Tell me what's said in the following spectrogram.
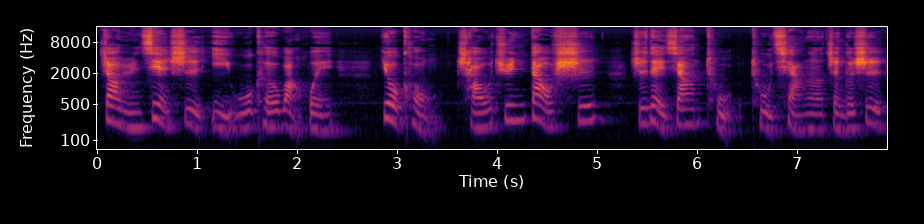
赵云见势已无可挽回，又恐曹军到失，只得将土土墙呢整个是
